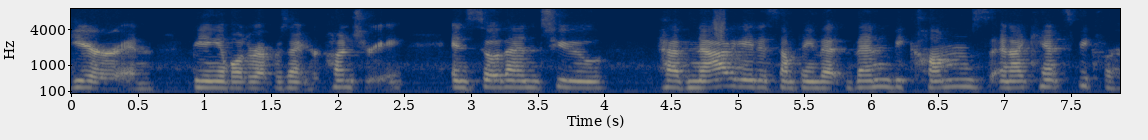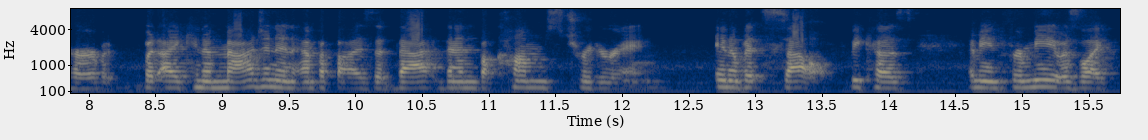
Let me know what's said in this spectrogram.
gear and being able to represent your country. And so then to have navigated something that then becomes and i can't speak for her but but I can imagine and empathize that that then becomes triggering in of itself because I mean for me it was like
